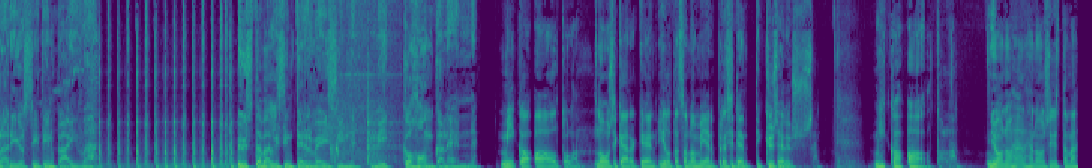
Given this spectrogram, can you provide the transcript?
Radio Cityn päivä. Ystävällisin terveisin Mikko Honkanen. Mika Aaltola nousi kärkeen Iltasanomien presidenttikyselyssä. Mika Aaltola. Joo, no hänhän on siis tämä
